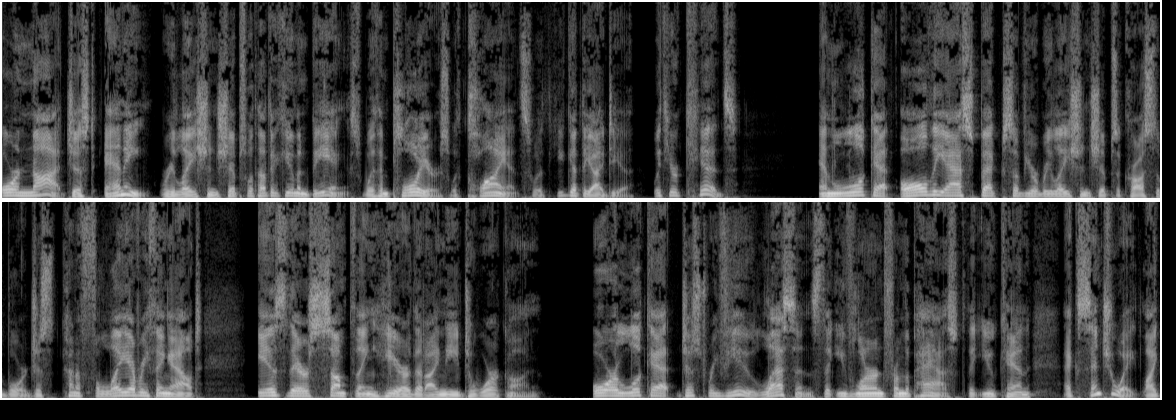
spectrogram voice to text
or not, just any relationships with other human beings, with employers, with clients, with, you get the idea, with your kids. And look at all the aspects of your relationships across the board. Just kind of fillet everything out. Is there something here that I need to work on? or look at just review lessons that you've learned from the past that you can accentuate, like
